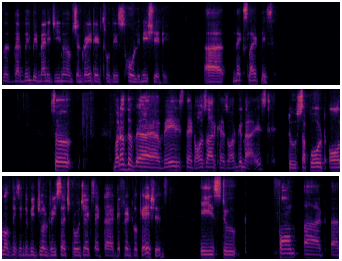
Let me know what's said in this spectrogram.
there will be many genomes generated through this whole initiative. Uh, next slide, please. So one of the uh, ways that AUSARG has organized to support all of these individual research projects at uh, different locations is to form, uh, uh,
